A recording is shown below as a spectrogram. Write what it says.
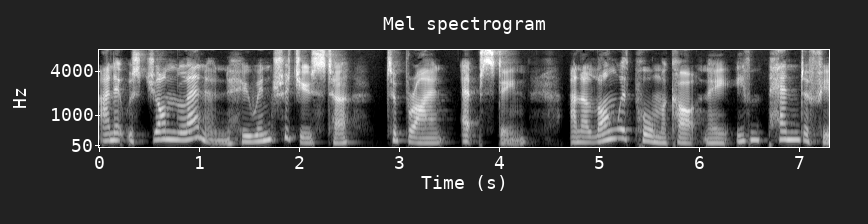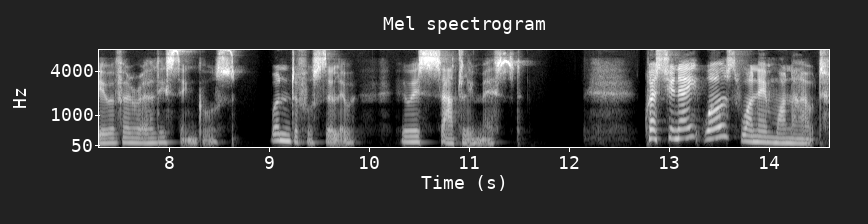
and it was John Lennon who introduced her to Brian Epstein, and along with Paul McCartney, even penned a few of her early singles. Wonderful Cilla, who is sadly missed. Question eight was one in, one out.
